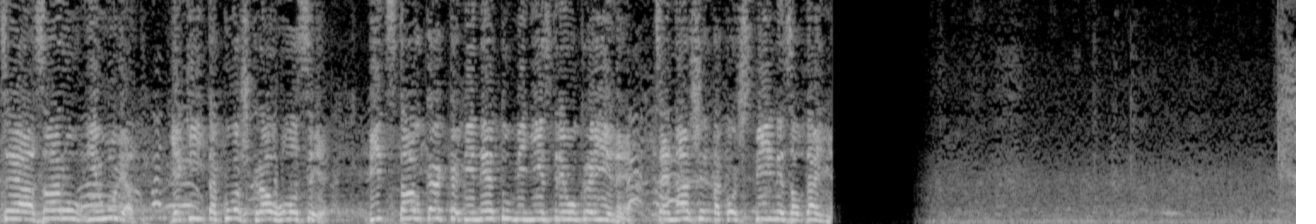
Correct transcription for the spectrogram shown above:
це Азаров і уряд, який також крав голоси. Відставка Кабінету міністрів України. Це наше також спільне завдання. А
